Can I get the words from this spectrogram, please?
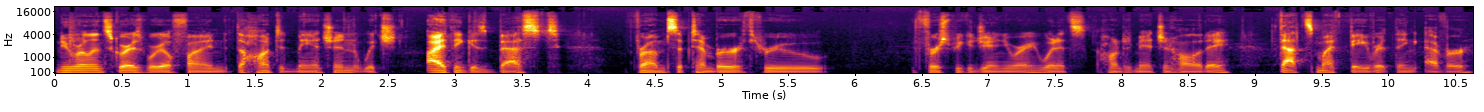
New Orleans Square is where you'll find the Haunted Mansion, which I think is best from September through first week of January when it's Haunted Mansion holiday. That's my favorite thing ever.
